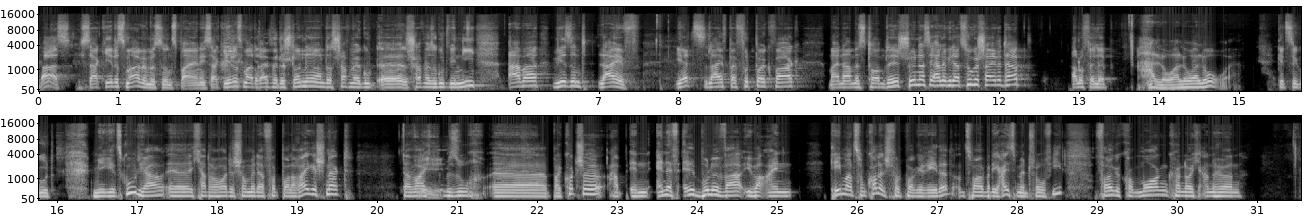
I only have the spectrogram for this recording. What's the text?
Was? Ich sag jedes Mal, wir müssen uns beeilen. Ich sag jedes Mal dreiviertel Stunde und das schaffen wir gut, äh, schaffen wir so gut wie nie. Aber wir sind live. Jetzt live bei Football Quark. Mein Name ist Tom Dill. Schön, dass ihr alle wieder zugeschaltet habt. Hallo Philipp. Hallo, hallo, hallo. Geht's dir gut? Mir geht's gut, ja. Äh, ich hatte heute schon mit der Footballerei geschnackt. Da war Ui. ich Besuch äh, bei Kutsche, habe in NFL Boulevard über ein Thema zum College Football geredet, und zwar über die Heisman Trophy. Folge kommt morgen, könnt ihr euch anhören.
